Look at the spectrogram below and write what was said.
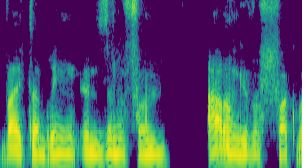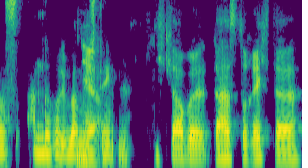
weiterbringen im Sinne von, I don't give a fuck, was andere über mich denken. Ich glaube, da hast du recht. Da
